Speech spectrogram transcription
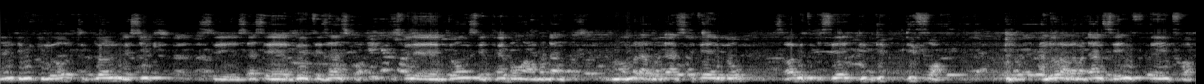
un demi-kilo, tu donnes le cycle. Ça, c'est bienfaisance. Quoi. Parce que les dons, c'est très bon en Ramadan. De Ramadan, si tu fais un don, ça va multiplier 10 fois. De Ramadan, c'est une, une fois.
